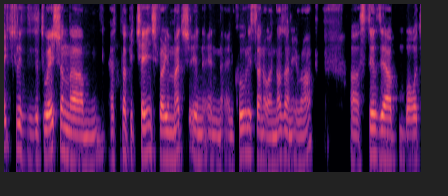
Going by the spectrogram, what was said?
actually, the situation um, has not been changed very much in, in, in Kurdistan or northern Iraq. Uh, still, there are about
